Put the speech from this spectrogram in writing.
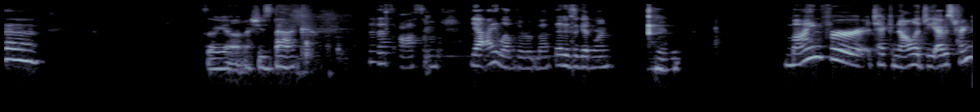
so yeah, she's back. That's awesome. Yeah, I love the Roomba. That is a good one. Mhm. Mine for technology, I was trying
